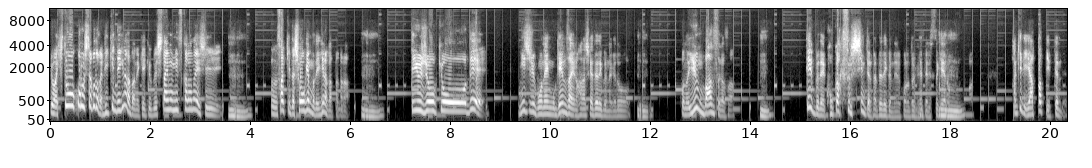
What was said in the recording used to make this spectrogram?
要は人を殺したことが立件できなかったんだよ、結局。死体も見つからないし、そう。うん。うん、さっき言った証言もできなかったから。っうん。ていう状況で、25年後、現在の話が出てくるんだけど、うん。このユン・バンスがさ、うん。テープで告白するシーンっていうのが出てくるんだよね、このドキュメンタリーすげえの。うんはっきりやったって言ってんだよ。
